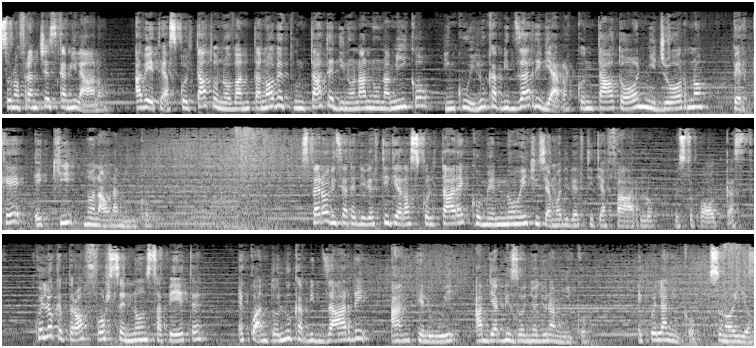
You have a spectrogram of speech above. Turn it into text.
Sono Francesca Milano. Avete ascoltato 99 puntate di Non hanno un amico in cui Luca Bizzarri vi ha raccontato ogni giorno perché e chi non ha un amico. Spero vi siate divertiti ad ascoltare come noi ci siamo divertiti a farlo, questo podcast. Quello che però forse non sapete è quanto Luca Bizzarri, anche lui, abbia bisogno di un amico. E quell'amico sono io.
